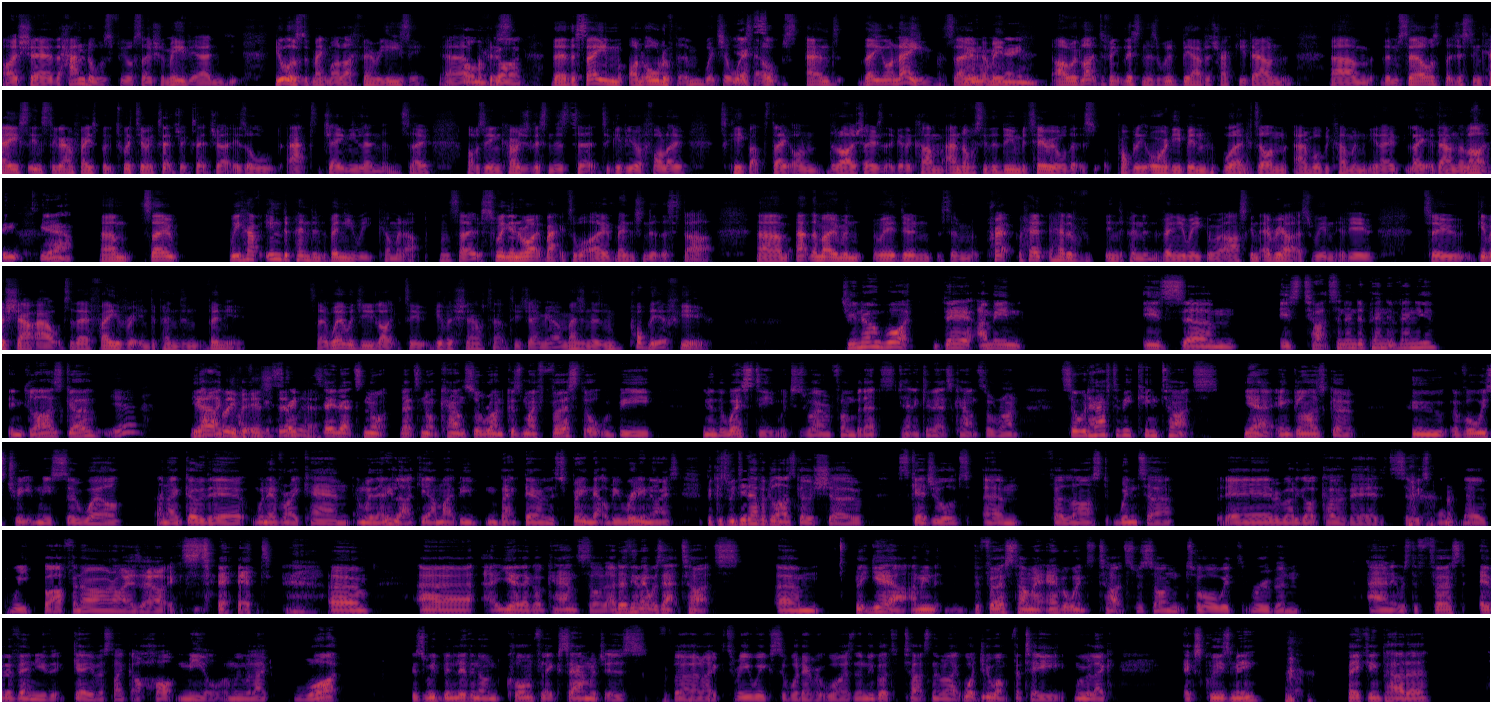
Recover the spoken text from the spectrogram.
I share the handles for your social media, and yours make my life very easy. Uh, oh my god, they're the same on all of them, which always yes. helps, and they're your name. So I mean, name. I would like to think listeners would be able to track you down um, themselves, but just in case, Instagram, Facebook, Twitter, etc., etc., is all at Jamie Lenman. So obviously, encourage listeners to to give you a follow to keep up to date on the live shows that are going to come, and obviously the new material that's probably already been worked on and will be coming, you know, later down the line. Yeah. Um, so we have Independent Venue Week coming up. So swinging right back to what I mentioned at the start. Um, at the moment, we're doing some prep ahead, of Independent Venue Week, and we're asking every artist we interview to give a shout out to their favourite independent venue. So, where would you like to give a shout out to, Jamie? I imagine there's probably a few. Do you know what? There, I mean, is um is Tuts an independent venue in Glasgow? Yeah. Yeah, I believe I, it I is still. Yeah. Say that's not that's not council run because my first thought would be, you know, the Westie, which is where I'm from, but that's technically that's council run. So it would have to be King Tuts, yeah, in Glasgow, who have always treated me so well, and I go there whenever I can, and with any luck, yeah, I might be back there in the spring. That would be really nice because we did have a Glasgow show scheduled um, for last winter but everybody got COVID, so we spent the week buffing our eyes out instead. um, uh, yeah, they got cancelled. I don't think that was at Tuts. Um, but yeah, I mean, the first time I ever went to Tuts was on tour with Reuben, and it was the first ever venue that gave us like a hot meal, and we were like, "What?" Because we'd been living on cornflake sandwiches for like three weeks or whatever it was, and then we got to Tuts, and they were like, "What do you want for tea?" And we were like excuse me, baking powder.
